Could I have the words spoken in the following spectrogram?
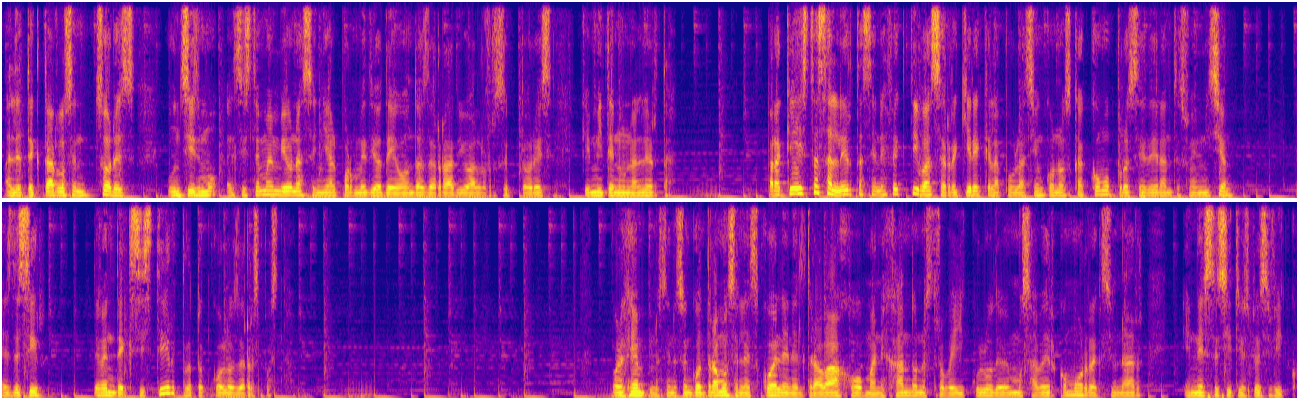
Al detectar los sensores un sismo, el sistema envía una señal por medio de ondas de radio a los receptores que emiten una alerta. Para que estas alertas sean efectivas se requiere que la población conozca cómo proceder ante su emisión, es decir, deben de existir protocolos de respuesta. Por ejemplo, si nos encontramos en la escuela, en el trabajo, manejando nuestro vehículo, debemos saber cómo reaccionar en este sitio específico.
